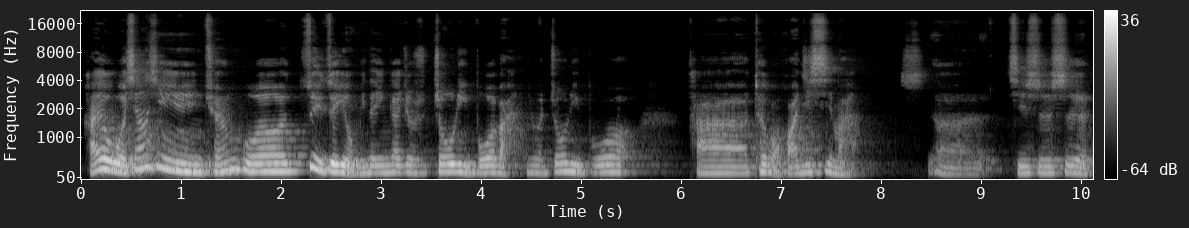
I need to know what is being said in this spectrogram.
还有我相信全国最最有名的应该就是周立波吧，因为周立波他推广滑稽戏嘛，呃，其实是。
